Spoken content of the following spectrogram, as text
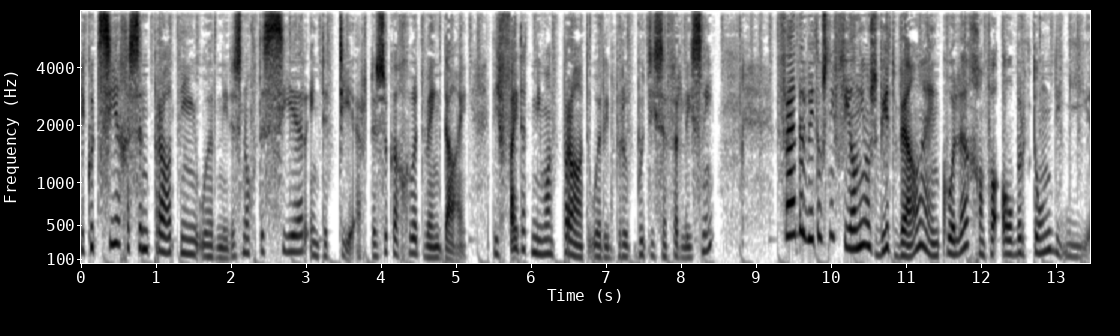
Die Kutse gesin praat nie oor nie. Dis nog te seer en te teer. Dis ook 'n groot wenk daai. Die feit dat niemand praat oor die boetie se verlies nie. Verder weet ons nie veel nie. Ons weet wel hy en Kole gaan vir Alberton die,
